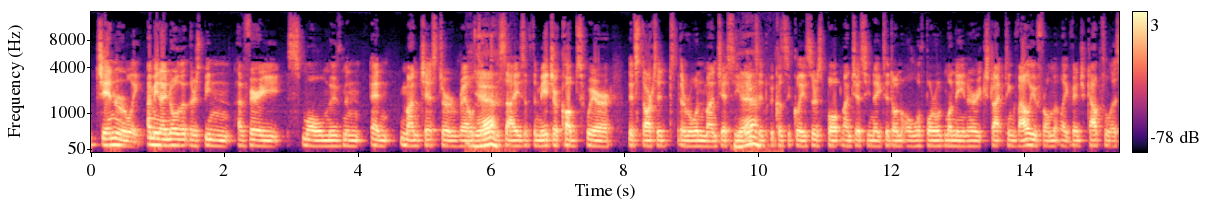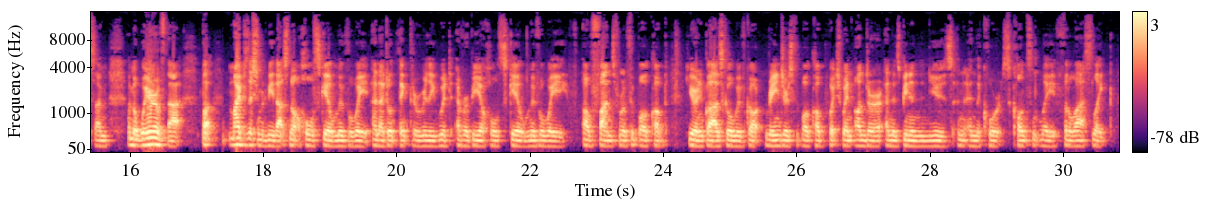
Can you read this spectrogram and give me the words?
generally. I mean, I know that there's been a very small movement in Manchester relative yeah. to the size of the major clubs where they've started their own Manchester United yeah. because the Glazers bought Manchester United on all of borrowed money and are extracting value from it like venture capitalists. I'm I'm aware of that, but my position would be that's not a whole scale move away, and I don't think there really would ever be a whole scale move away of fans from a football club here in Glasgow. We've got Rangers Football Club, which went under and has been in the news and in the courts constantly for the last like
